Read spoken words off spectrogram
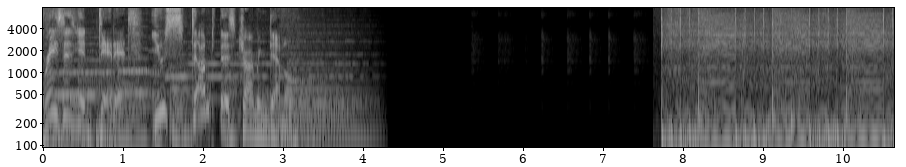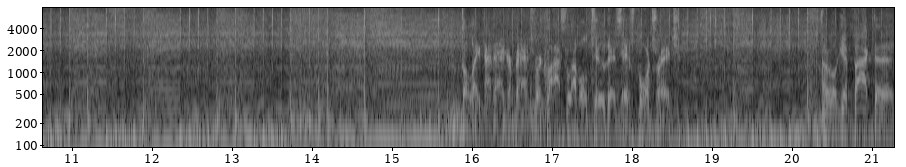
Reese's, you did it. You stumped this charming devil. The late night anger bands for class level two. This is Sports Rage. Right, we'll get back to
